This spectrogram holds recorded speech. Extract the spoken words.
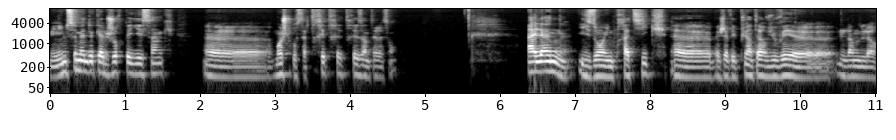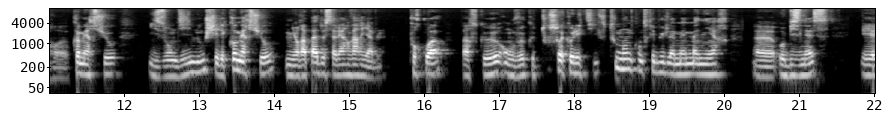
Mais une semaine de 4 jours payé 5, euh, moi, je trouve ça très, très, très intéressant. Alan, ils ont une pratique. Euh, bah, J'avais pu interviewer euh, l'un de leurs euh, commerciaux. Ils ont dit nous, chez les commerciaux, il n'y aura pas de salaire variable. Pourquoi? Parce que on veut que tout soit collectif, tout le monde contribue de la même manière au business, et,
